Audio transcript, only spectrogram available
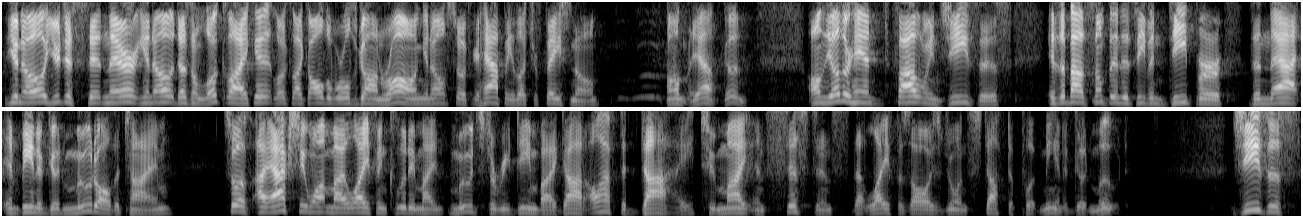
You know, you're just sitting there, you know, it doesn't look like it. It looks like all the world's gone wrong, you know. So if you're happy, let your face know. Um, yeah, good. On the other hand, following Jesus is about something that's even deeper than that and being a good mood all the time. So if I actually want my life, including my moods, to redeem by God, I'll have to die to my insistence that life is always doing stuff to put me in a good mood. Jesus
